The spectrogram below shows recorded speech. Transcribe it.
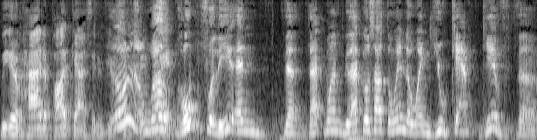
we could have had a podcast interview. Or Oh, shit, well, right? hopefully, and that that one that goes out the window when you can't give the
